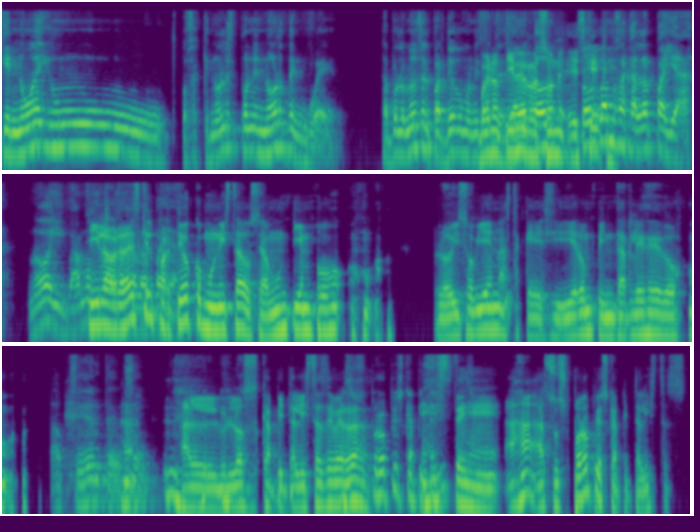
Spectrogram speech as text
que no hay un, o sea, que no les ponen orden, güey. O sea, por lo menos el Partido Comunista Bueno, todos, razón, es todos vamos a jalar para allá, ¿no? Y vamos sí, la verdad es que el allá. Partido Comunista, o sea, un tiempo lo hizo bien hasta que decidieron pintarle dedo A Occidente, sí. a los capitalistas de A sus verdad. propios capitalistas. Este, ajá, a sus propios capitalistas.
